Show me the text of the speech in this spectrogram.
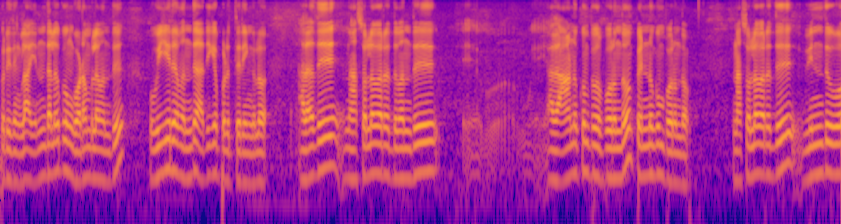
புரியுதுங்களா? எந்த அளவுக்கு உங்கள் உடம்புல வந்து உயிரை வந்து அதிகப்படுத்துகிறீங்களோ அதாவது நான் சொல்ல வர்றது வந்து அது ஆணுக்கும் பொருந்தும் பெண்ணுக்கும் பொருந்தும். நான் சொல்ல வர்றது விந்துவோ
